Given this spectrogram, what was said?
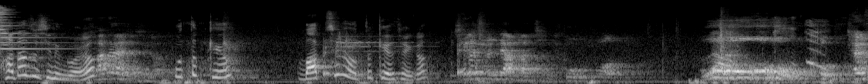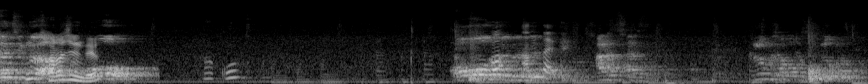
받아주시는 거예요? 받아야죠 제가. 어떡해요? 맞추면 어떡해요 제가? 제가 절대 안 맞죠. 오, 좋아. 오, 오, 오, 오, 잘 던진 거야. 잘하시는데요? 오, 하고 오, 어, 그래, 그래. 안 돼. 잘했어, 잘했어. 글러브 잡아보세요, 글러브.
